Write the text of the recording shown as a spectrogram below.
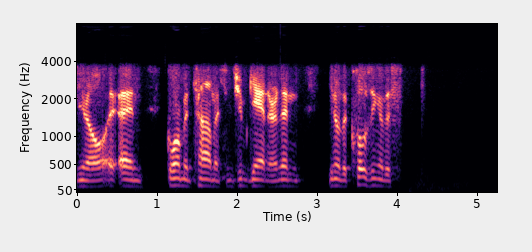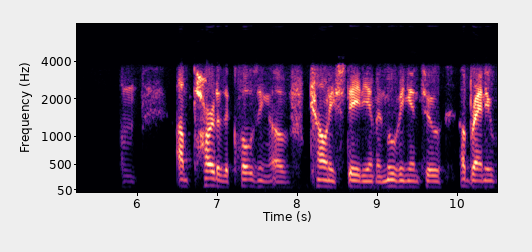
you know and Gorman Thomas and Jim Gantner and then you know the closing of this um, I'm part of the closing of County Stadium and moving into a brand new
